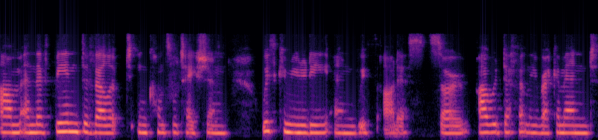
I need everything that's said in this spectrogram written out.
um, and they've been developed in consultation with community and with artists. So I would definitely recommend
